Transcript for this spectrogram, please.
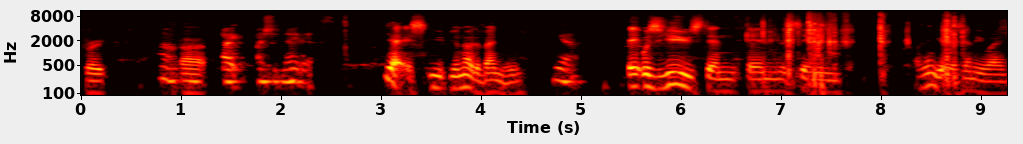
group. Oh, uh, I I should know this. Yeah, it's you, you know the venue. Yeah. It was used in in the scene. I think it was anyway.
